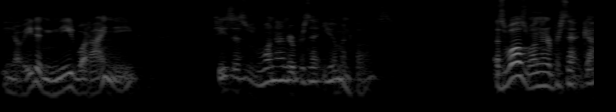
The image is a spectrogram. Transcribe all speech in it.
You know, he didn't need what I need. Jesus was 100% human, folks, as well as 100% God.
